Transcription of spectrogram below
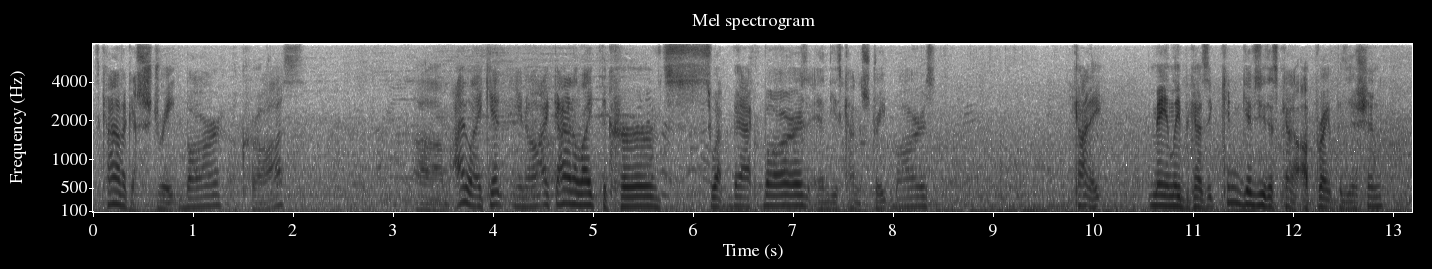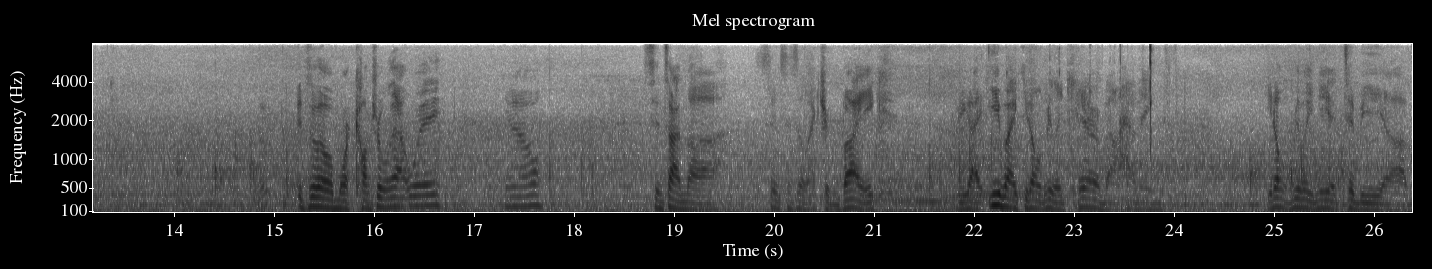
It's kind of like a straight bar across. Um, I like it, you know, I kind of like the curved swept back bars and these kind of straight bars. Kind of mainly because it can gives you this kind of upright position. It's a little more comfortable that way, you know. Since I'm uh, since it's an electric bike, you got e-bike, you don't really care about having. You don't really need it to be um,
